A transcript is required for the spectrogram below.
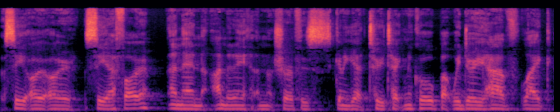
COO, CFO, and then underneath, I'm not sure if this is going to get too technical, but we do have like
